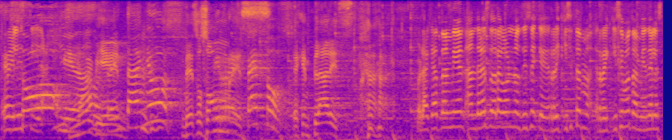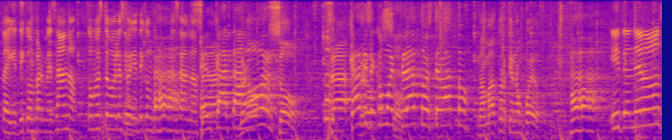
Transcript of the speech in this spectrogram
Eso, Felicidades. mi edad, Muy bien. 30 años. De esos Mis hombres. respetos. Ejemplares. Por acá también Andrés Aragón nos dice que riquísimo, riquísimo también el espagueti con parmesano. ¿Cómo estuvo el espagueti con parmesano? El catador. Sabroso. Casi se como el plato este vato. Nada más porque no puedo. Y tenemos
